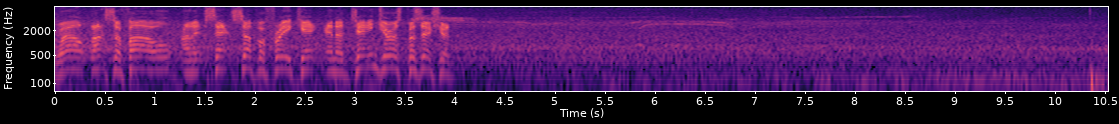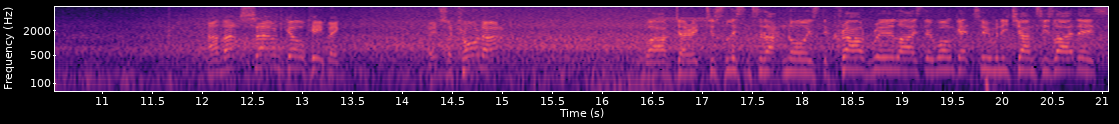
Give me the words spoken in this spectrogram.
Well, that's a foul, and it sets up a free kick in a dangerous position. Goalkeeping. It's a corner. Wow, Derek, just listen to that noise. The crowd realise they won't get too many chances like this.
